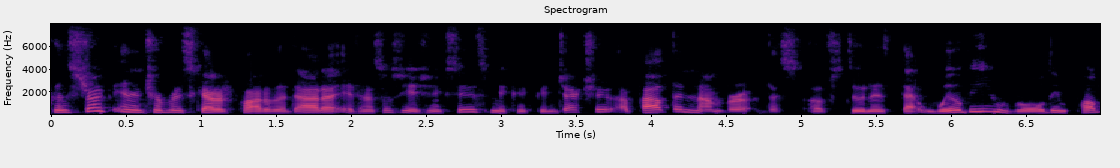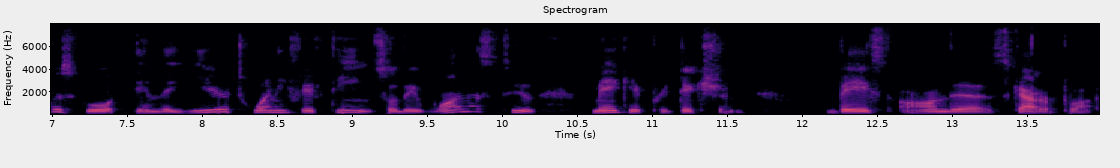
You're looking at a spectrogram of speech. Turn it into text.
construct and interpret a scattered plot of the data. If an association exists, make a conjecture about the number of students that will be enrolled in public school in the year 2015. So they want us to make a prediction based on the scatter plot.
